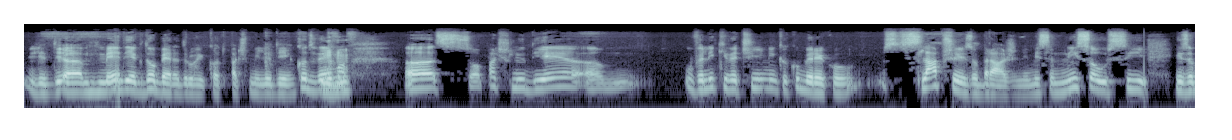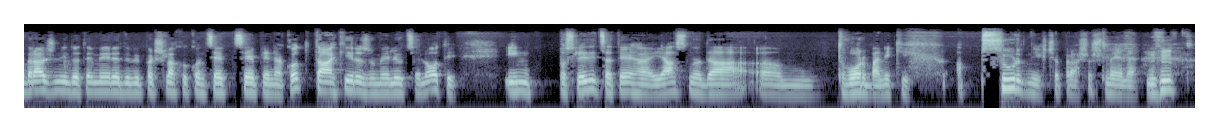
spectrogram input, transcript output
ljudi, uh, medije, kdo bere drugi kot pač mi ljudje. In kot vemo, uh -huh. Eh, so pač ljudje um, v veliki večini, kako bi rekel, slabše izobraženi. Mislim, niso vsi izobraženi do te mere, da bi pač lahko koncept cepljenja kot taki razumeli v celoti. In posledica tega je jasno, da um, tvorba nekih absurdnih, če vprašaš mene. Uh -huh.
